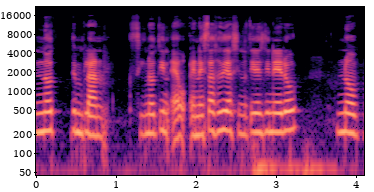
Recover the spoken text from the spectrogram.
no, en plan, si no tienes, en esta sociedad, si no tienes dinero, no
